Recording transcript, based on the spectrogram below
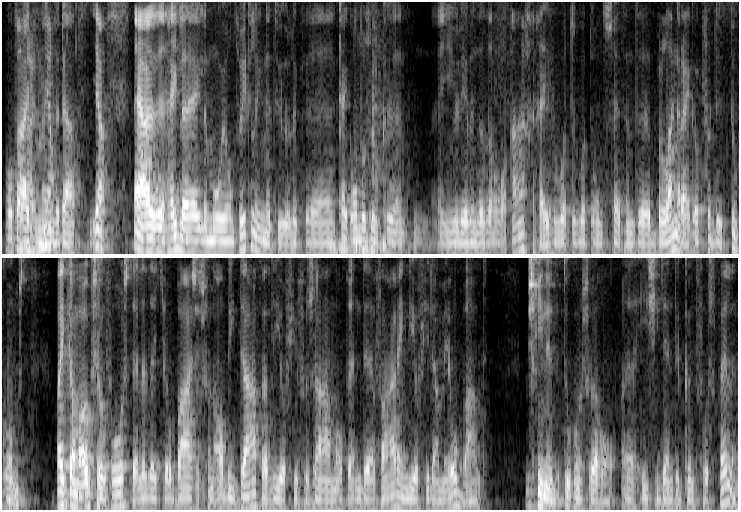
Hot Hot item, item, ja. inderdaad. Ja, nou ja, een hele, hele mooie ontwikkeling natuurlijk. Eh, kijk, onderzoek, eh, en jullie hebben dat al aangegeven, wordt, wordt ontzettend belangrijk, ook voor de toekomst. Maar ik kan me ook zo voorstellen dat je op basis van al die data die of je verzamelt en de ervaring die of je daarmee opbouwt, misschien in de toekomst wel eh, incidenten kunt voorspellen.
